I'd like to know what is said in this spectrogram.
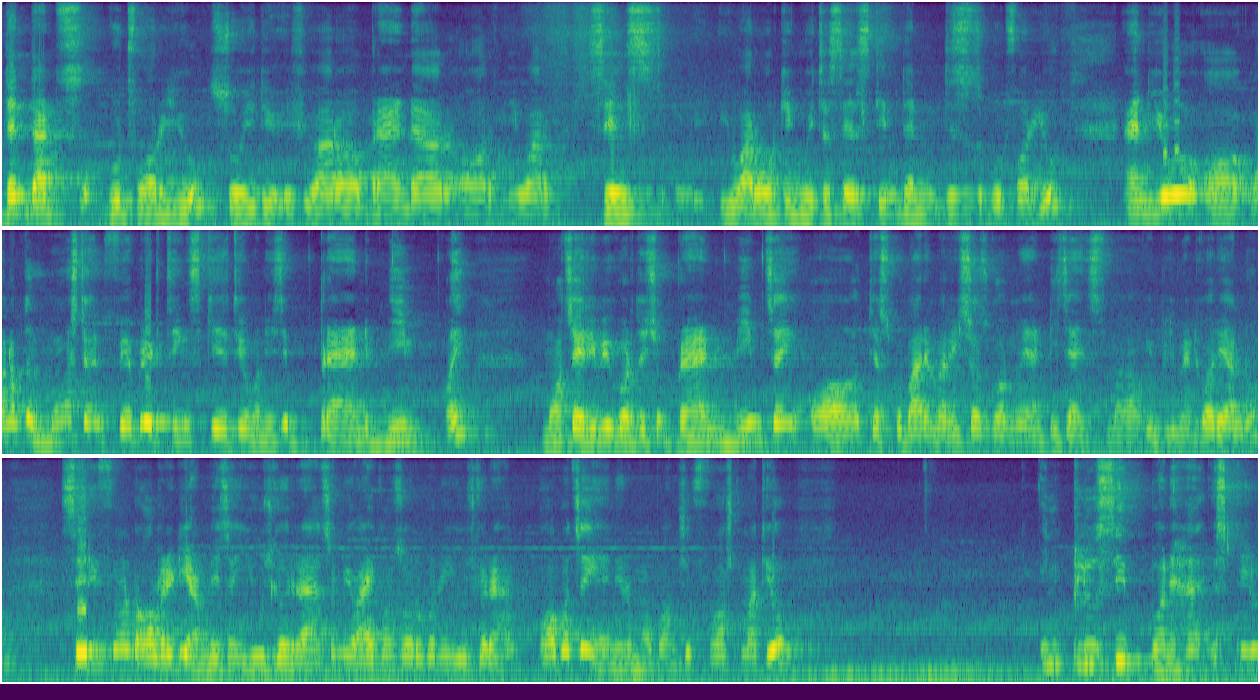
गुड फर यु सो यदि if you are a brand are or you are sales you are working with a sales team then this is good for you and यो one of the most and favourite things के थियो भने चाहिँ ब्रान्ड मिम है म चाहिँ रिभ्यू गर्दैछु ब्रान्ड मिम चाहिँ त्यसको बारेमा रिसर्च गर्नु एन्ड डिजाइन्समा इम्प्लिमेन्ट गरिहाल्नु। सेरी फ्रन्ट अलरेडी हामीले चाहिँ युज गरिरहेको छौँ यो आइकन्सहरू पनि युज गरिरहेको अब चाहिँ यहाँनिर म भन्छु फर्स्टमा थियो इन्क्लुसिभ भने एक्सक्लु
